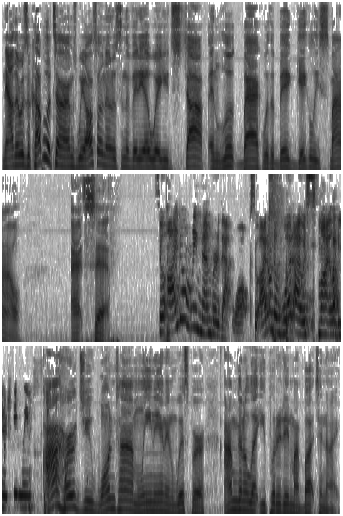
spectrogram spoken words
Now there was a couple of times we also noticed in the video where you'd stop and look back with a big giggly smile at Seth. So I don't remember that walk. So I don't know what I was smiling or giggling. I heard you one time lean in and whisper, "I'm gonna let you put it in my butt tonight."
